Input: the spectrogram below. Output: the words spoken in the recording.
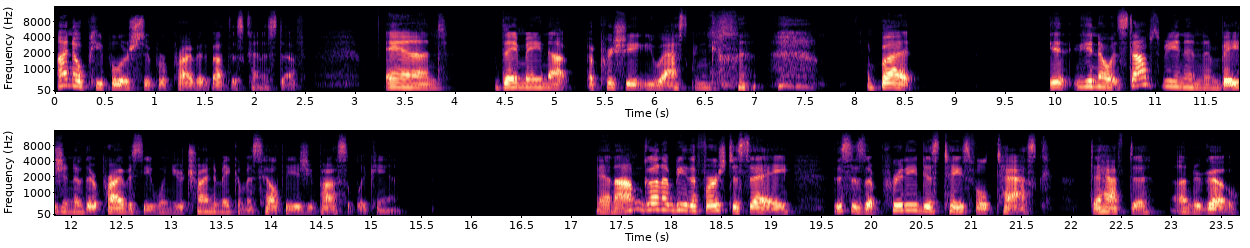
I know people are super private about this kind of stuff. And they may not appreciate you asking. but it you know, it stops being an invasion of their privacy when you're trying to make them as healthy as you possibly can. And I'm going to be the first to say this is a pretty distasteful task to have to undergo.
